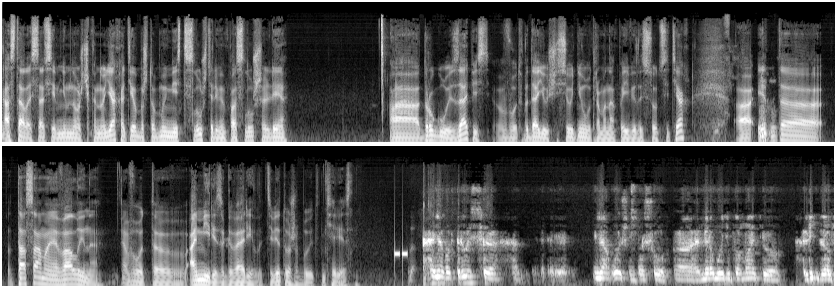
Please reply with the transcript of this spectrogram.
осталось совсем немножечко. Но я хотел бы, чтобы мы вместе с слушателями послушали а, другую запись, вот, выдающую. Сегодня утром она появилась в соцсетях. А, угу. Это та самая волына, вот, э, о мире заговорила. Тебе тоже будет интересно. Я повторюсь, э, я очень прошу э, мировую дипломатию, лидеров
